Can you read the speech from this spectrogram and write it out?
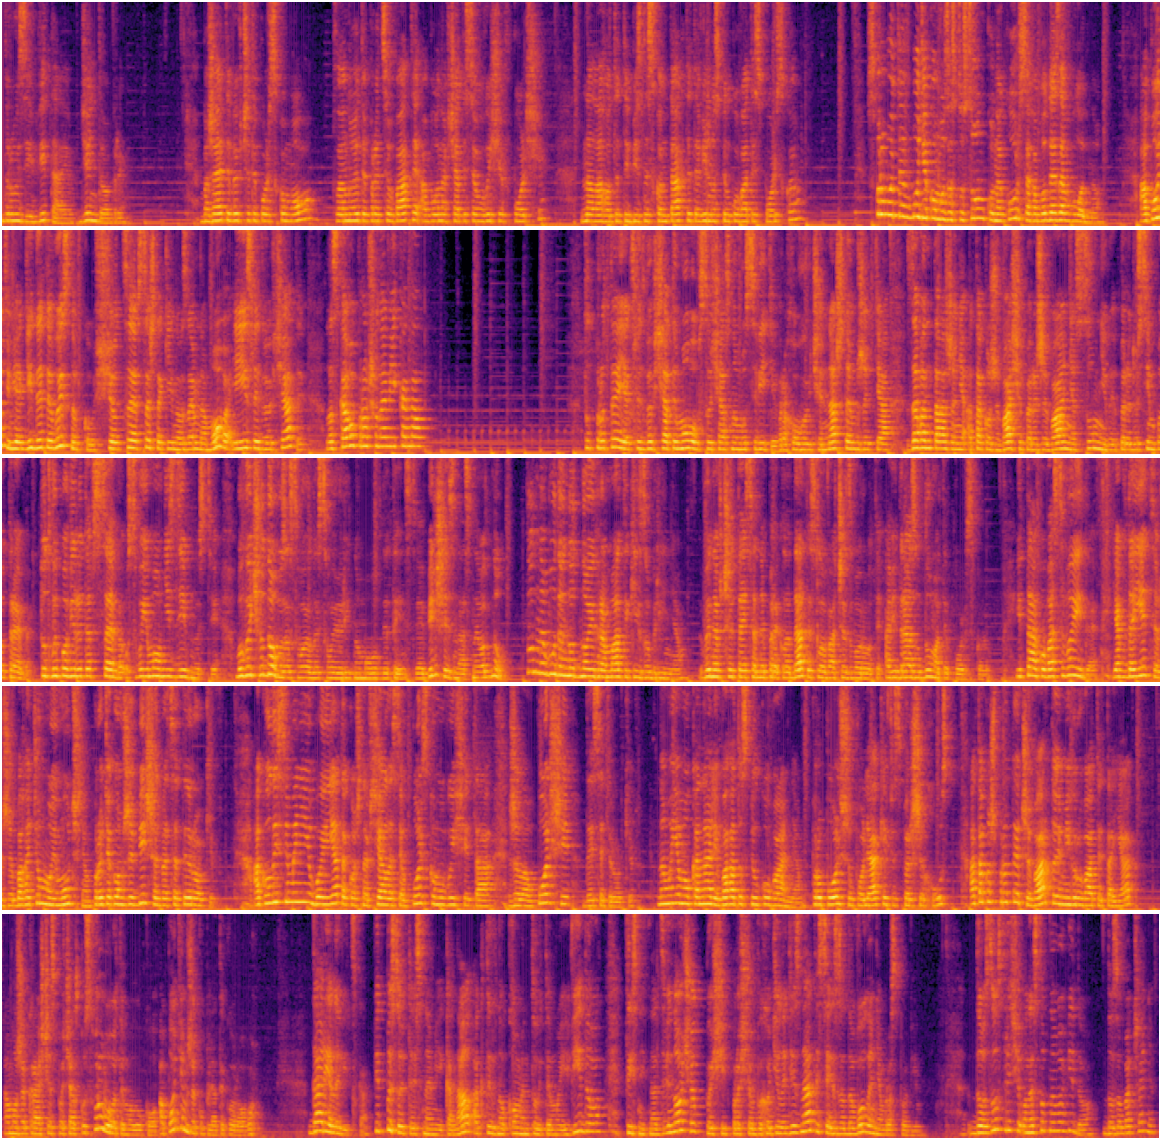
Друзі, вітаю! День добрий! Бажаєте вивчити польську мову? Плануєте працювати або навчатися у виші в Польщі, налагодити бізнес-контакти та вільно спілкуватись польською? Спробуйте в будь-якому застосунку, на курсах або де завгодно. А потім, як дійдете висновку, що це все ж таки іноземна мова і її слід вивчати, ласкаво прошу на мій канал. Тут про те, як слід вивчати мову в сучасному світі, враховуючи наш темп життя, завантаження, а також ваші переживання, сумніви, передусім потреби. Тут ви повірите в себе, у свої мовні здібності, бо ви чудово засвоїли свою рідну мову в дитинстві, а більшість з нас не одну. Тут не буде нудної граматики і зубріння. Ви навчитеся не перекладати слова чи звороти, а відразу думати польською. І так у вас вийде, як вдається вже багатьом моїм учням протягом вже більше 20 років. А колись і мені, бо і я також навчалася в польському виші та жила в Польщі 10 років. На моєму каналі багато спілкування про Польщу, поляків із перших уст, а також про те, чи варто емігрувати та як. А може краще спочатку спробувати молоко, а потім вже купляти корову. Дар'я Левіцька. Підписуйтесь на мій канал, активно коментуйте мої відео, тисніть на дзвіночок, пишіть про що ви хотіли дізнатися і з задоволенням розповім. До зустрічі у наступному відео. До побачення!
